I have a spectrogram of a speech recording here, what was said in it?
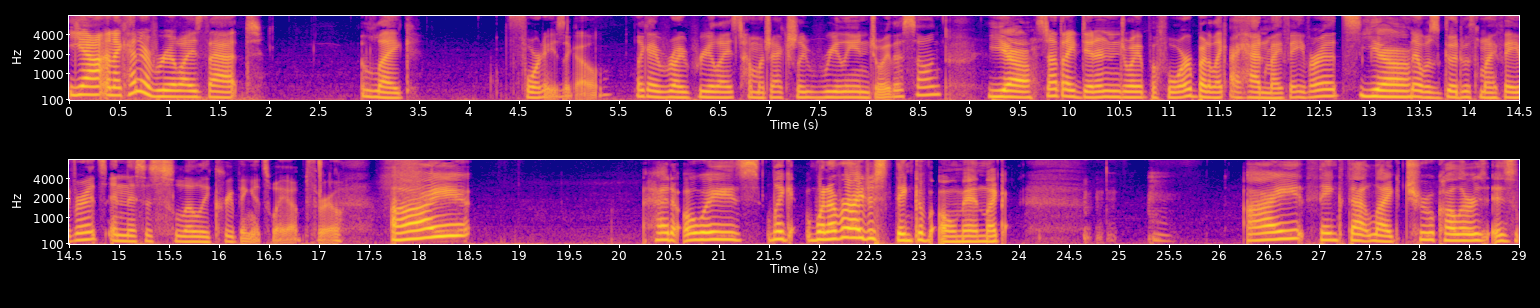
Yeah, and I kind of realized that like four days ago. Like I, I realized how much I actually really enjoy this song. Yeah. It's not that I didn't enjoy it before, but like I had my favorites. Yeah. And I was good with my favorites, and this is slowly creeping its way up through. I had always like whenever I just think of Omen, like I think that like True Colors is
